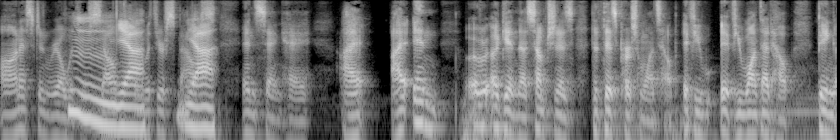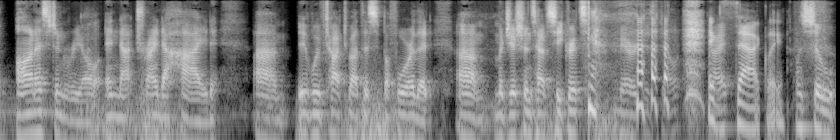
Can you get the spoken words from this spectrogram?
honest and real with mm, yourself yeah. and with your spouse yeah. and saying, hey, I, I, and again the assumption is that this person wants help if you if you want that help being honest and real and not trying to hide um, it, we've talked about this before that um, magicians have secrets marriages don't right? exactly so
